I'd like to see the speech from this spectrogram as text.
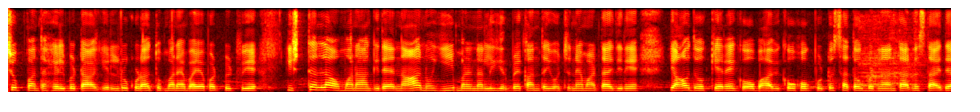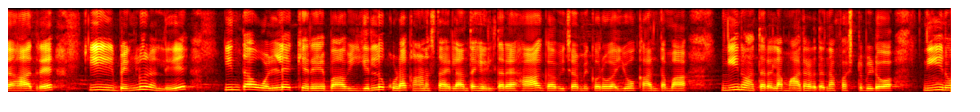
ಚುಪ್ ಅಂತ ಹೇಳ್ಬಿಟ್ಟ. ಎಲ್ಲರೂ ಕೂಡ ತುಂಬಾ ಭಯ ಪಟ್ಬಿಟ್ವಿ. ಇಷ್ಟೆಲ್ಲ ಅವಮಾನ ಆಗಿದೆ. ನಾನು ಈ ಮನೆಯಲ್ಲಿ ಇರಬೇಕಂತ ಯೋಚನೆ ಮಾಡ್ತಾ ಇದ್ದೀನಿ. ಯಾವುದೋ ಕೆರೆಗೋ, ಬಾವಿಗೋ ಹೋಗ್ಬಿಟ್ಟು ಸತ್ತೋಗ್ಬಿಡೋಣ ಅಂತ ಅನ್ನಿಸ್ತಾ ಇದೆ. ಆದರೆ ಈ ಬೆಂಗಳೂರಲ್ಲಿ ಇಂಥ ಒಳ್ಳೆ ಕೆರೆ, ಬಾವಿ ಎಲ್ಲೂ ಕೂಡ ಕಾಣಿಸ್ತಾ ಇಲ್ಲ ಅಂತ ಹೇಳ್ತಾರೆ. ಆಗ ವಿಜಾಂಬಿಕರು, ಅಯ್ಯೋ ಕಾಂತಮ್ಮ, ನೀನು ಆ ಥರ ಎಲ್ಲ ಮಾತಾಡೋದನ್ನು ಫಸ್ಟ್ ಬಿಡು. ನೀನು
